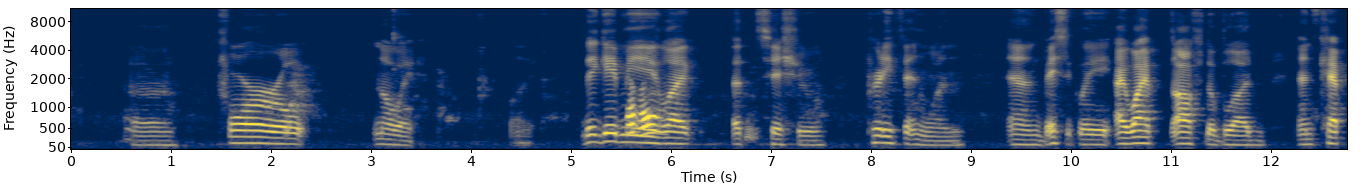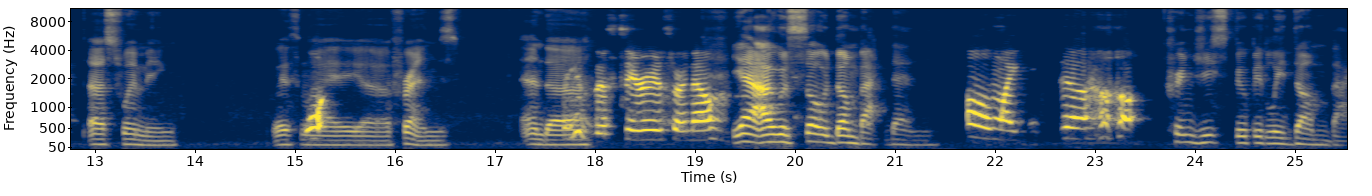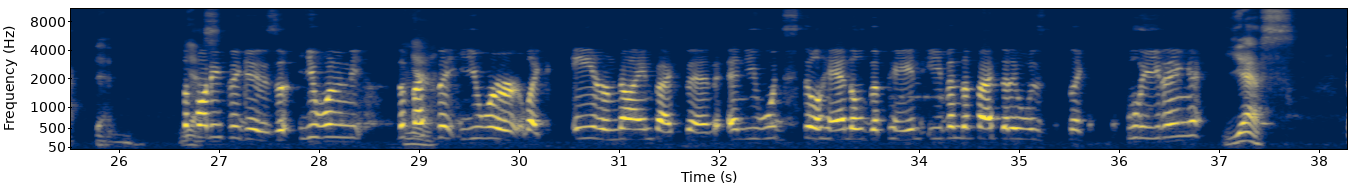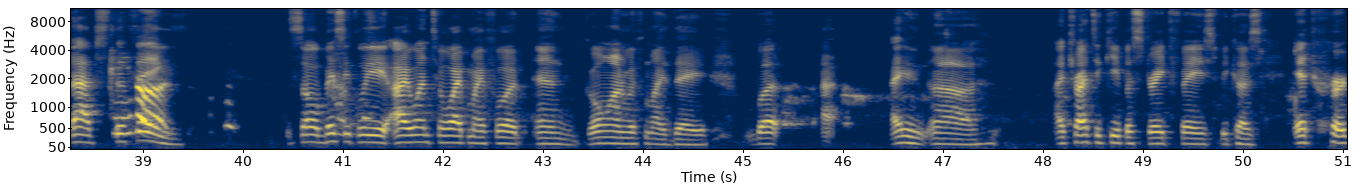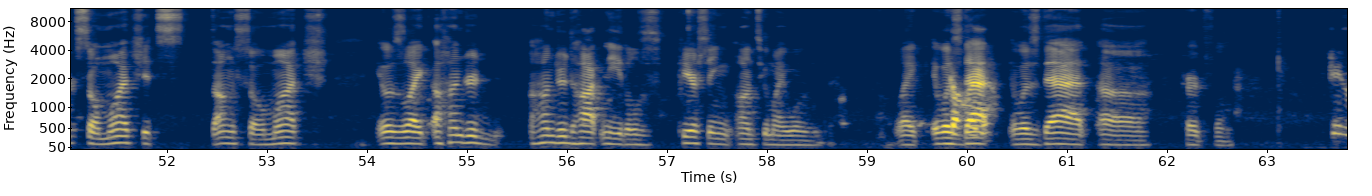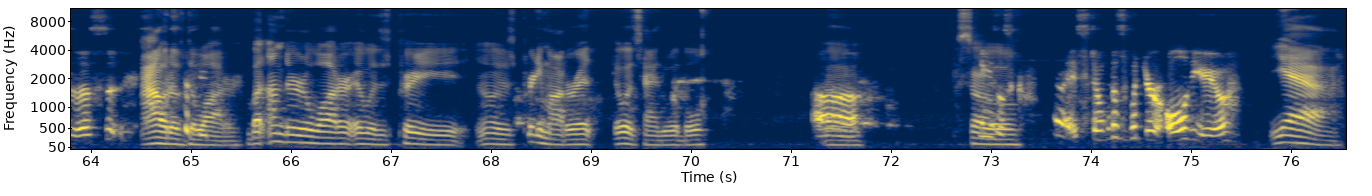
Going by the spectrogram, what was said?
uh four no wait like they gave me Uh-oh. like a tissue pretty thin one and basically i wiped off the blood and kept uh, swimming with my uh, friends and uh this serious right now? yeah i was so dumb back then Oh my god. cringy stupidly dumb back then The Yes. funny thing is, you wouldn't. The fact that you were like eight or nine back then, and you would still handle the pain, even the fact that it was like bleeding. yes. That's the thing. So basically i went to wipe my foot and go on with my day but i i uh i tried to keep a straight face because it hurt so much. It stung so much. It was like a hundred a hundred hot needles piercing onto my wound like it was God. that it was that uh hurtful Jesus. out of the water but under the water it was pretty it was pretty moderate it was handleable Uh, uh, so Jesus Christ, what is with your old you? yeah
